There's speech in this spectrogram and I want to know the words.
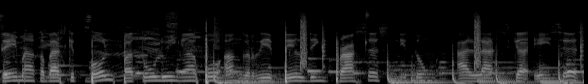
day mga kabasketball, patuloy nga po ang rebuilding process nitong Alaska Aces.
